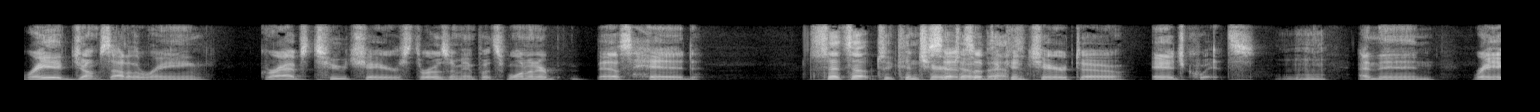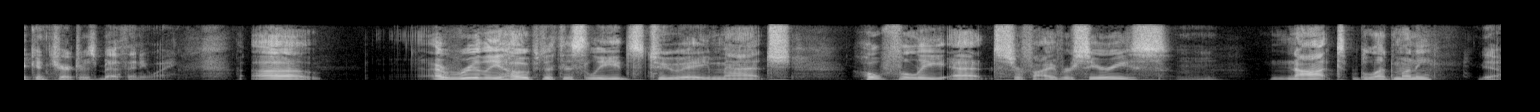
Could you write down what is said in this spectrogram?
Rhea jumps out of the ring, grabs two chairs, throws them in, puts one on her Beth's head, Sets up to concerto. sets up Beth. the concerto. Edge quits. Mhm. And then Rhea concertos Beth anyway. Uh, I really hope that this leads to a match, hopefully at Survivor Series, not Blood Money. Yeah.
